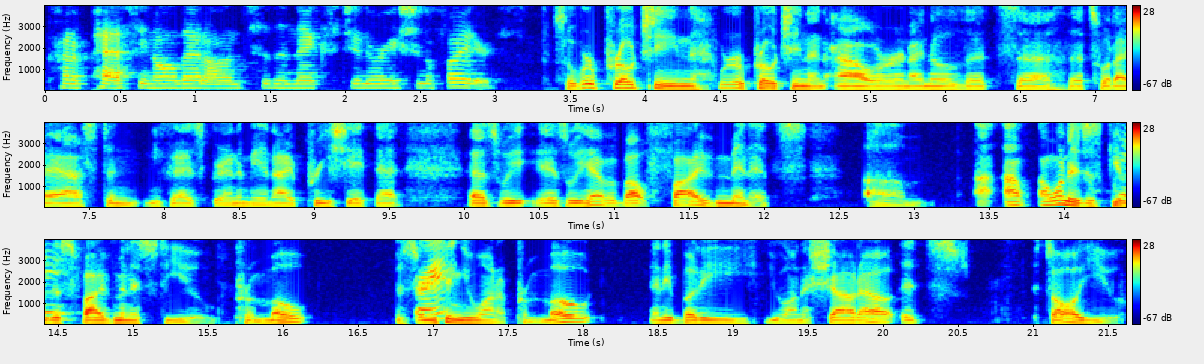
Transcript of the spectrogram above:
kind of passing all that on to the next generation of fighters. So we're approaching we're approaching an hour, and I know that's uh, that's what I asked, and you guys granted me, and I appreciate that. As we as we have about five minutes, um, I, I want to just give this five minutes to you. Promote. Is there right. anything you want to promote? Anybody you want to shout out? It's it's all you.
